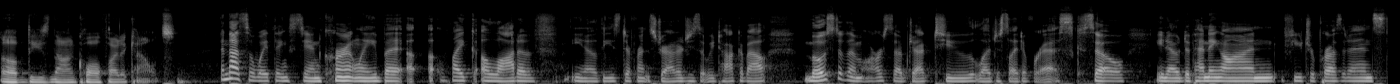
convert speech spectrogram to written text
of these non qualified accounts and that's the way things stand currently but uh, uh, like a lot of you know these different strategies that we talk about most of them are subject to legislative risk. So you know depending on future presidents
